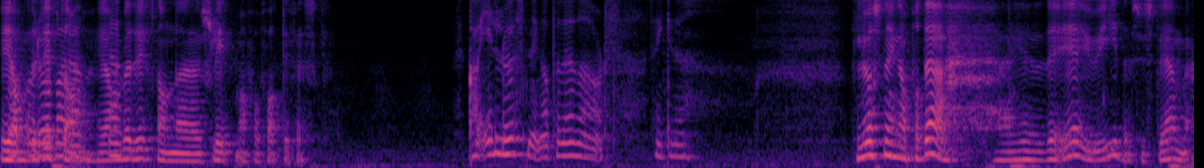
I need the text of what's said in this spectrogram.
Ja, bedriftene, ja, bedriftene sliter med å få fatt i fisk. Hva er løsninga på det da, Alf? tenker du? Løsninga på det, det er jo i det systemet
